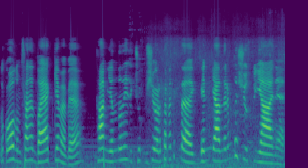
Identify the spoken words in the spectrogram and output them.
Look oğlum sen de dayak yeme be. Tam yanında değildik çok bir şey öğretemedik de benim genlerimi taşıyorsun yani.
